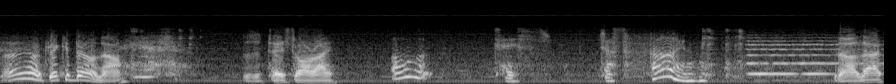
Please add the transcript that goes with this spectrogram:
Oh, yeah, drink it down now. Yes. Does it taste all right? Oh, it tastes just fine. Now, that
